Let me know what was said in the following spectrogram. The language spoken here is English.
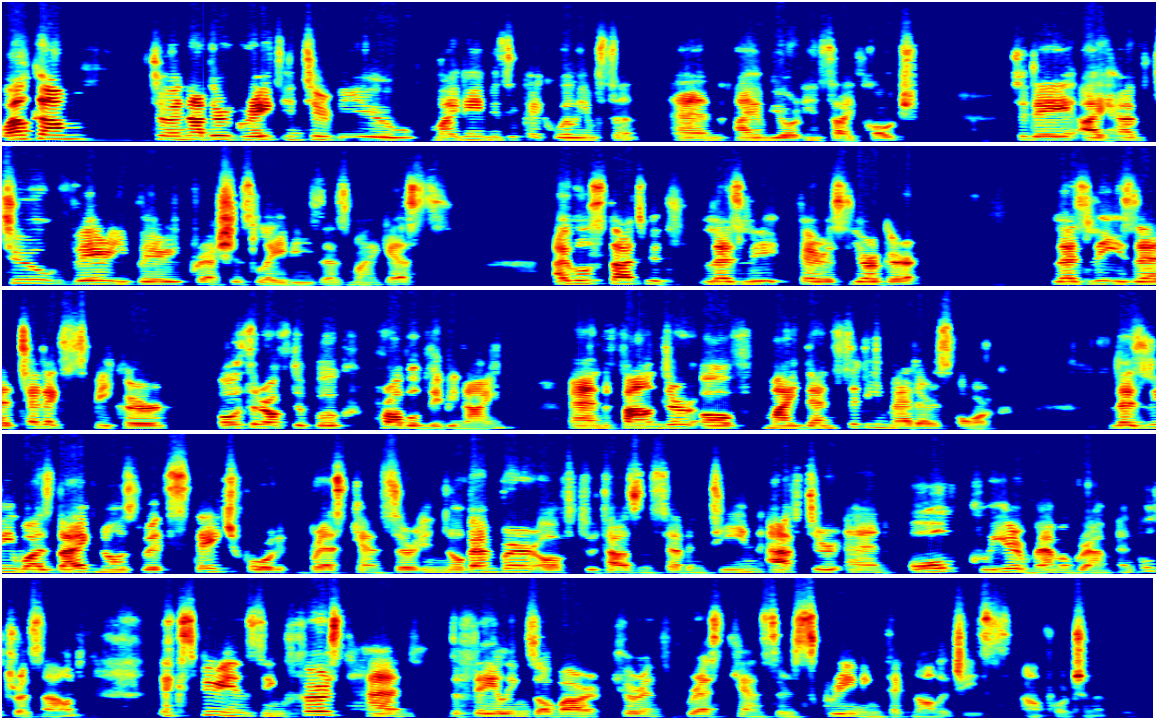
Welcome to another great interview. My name is Ipek Williamson, and I am your inside Coach. Today, I have two very, very precious ladies as my guests. I will start with Leslie Ferris Yerger. Leslie is a TEDx speaker, author of the book Probably Benign, and founder of MyDensityMatters.org. Leslie was diagnosed with stage 4 breast cancer in November of 2017 after an all clear mammogram and ultrasound, experiencing firsthand the failings of our current breast cancer screening technologies, unfortunately.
